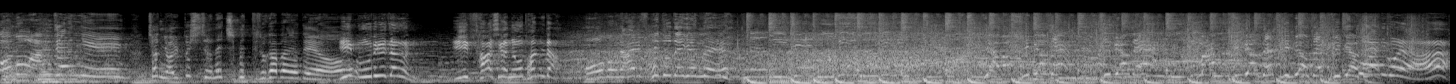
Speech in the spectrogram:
어머 왕자님. 전 12시 전에 집에 들어가 봐야 돼요. 이 무대장은 24시간 영업합니다. 어머 날 새도 되겠네. 야, 막 비벼대, 비벼대, 막 비벼대, 비벼대, 비벼대. 뭐 하는 거야?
